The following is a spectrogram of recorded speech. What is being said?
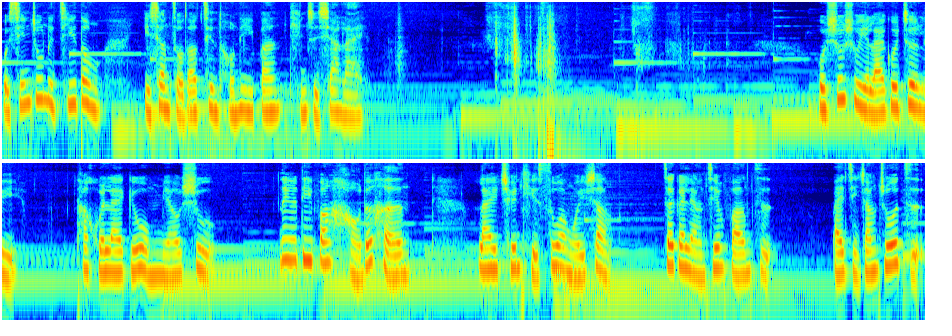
我心中的激动。也像走到尽头那一般停止下来。我叔叔也来过这里，他回来给我们描述，那个地方好得很，拉一圈铁丝网围上，再盖两间房子，摆几张桌子，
